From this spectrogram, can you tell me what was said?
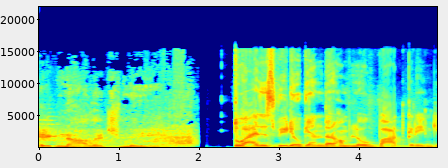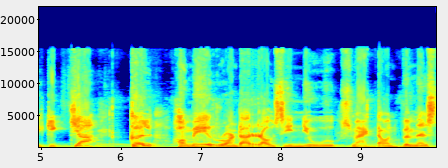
Acknowledge me. तो आज इस वीडियो के अंदर हम लोग बात करेंगे कि क्या कल हमें Ronda, Rousey, new, SmackDown women's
